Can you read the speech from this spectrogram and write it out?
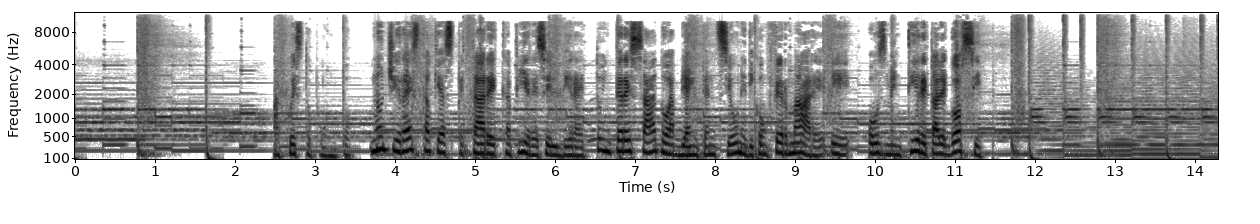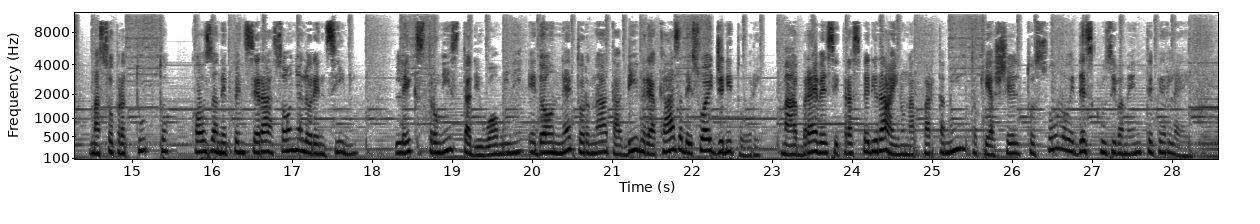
Questo punto, non ci resta che aspettare e capire se il diretto interessato abbia intenzione di confermare e, o smentire tale gossip. Ma soprattutto, cosa ne penserà Sonia Lorenzini? L'ex tronista di Uomini e Donne è tornata a vivere a casa dei suoi genitori, ma a breve si trasferirà in un appartamento che ha scelto solo ed esclusivamente per lei.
